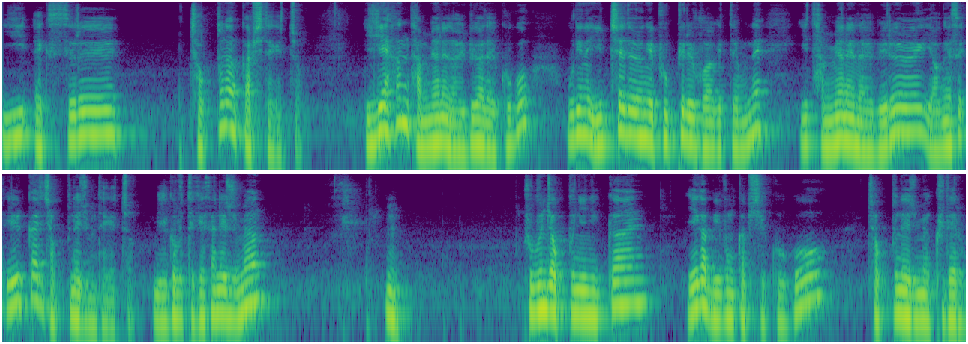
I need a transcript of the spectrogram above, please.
2x를 적분한 값이 되겠죠. 이게 한 단면의 넓이가 될 거고 우리는 입체 도형의 부피를 구하기 때문에 이 단면의 넓이를 0에서 1까지 적분해 주면 되겠죠. 이거부터 계산해 주면 음, 부분 적분이니까 얘가 미분값일 거고 적분해 주면 그대로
